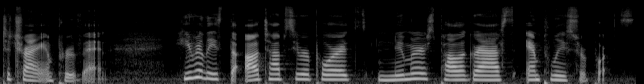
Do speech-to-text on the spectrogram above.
to try and prove it. He released the autopsy reports, numerous polygraphs, and police reports.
